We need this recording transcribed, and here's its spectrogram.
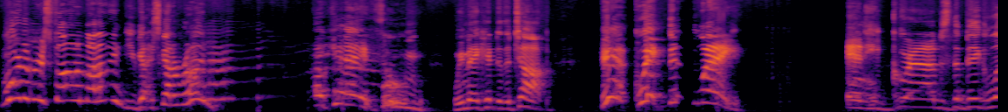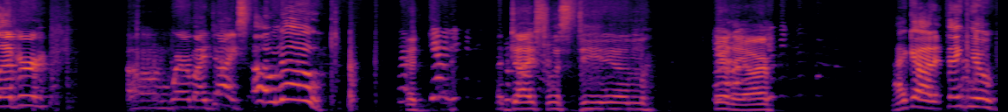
Mortimer's falling behind. You guys gotta run. Okay, boom. We make it to the top. Here, quick, this way. And he grabs the big lever. Oh, and where are my dice? Oh no! A, a diceless DM. There they are. I got it. Thank you.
